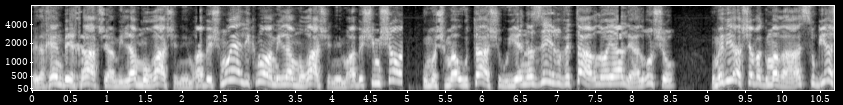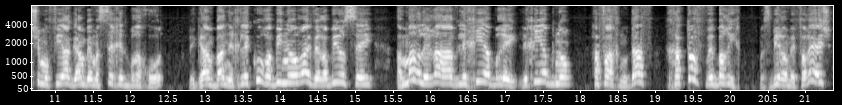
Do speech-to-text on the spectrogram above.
ולכן בהכרח שהמילה מורה שנאמרה בשמואל היא כמו המילה מורה שנאמרה בשמשון, ומשמעותה שהוא יהיה נזיר ותר לא יעלה על ראשו. הוא מביא עכשיו הגמרא סוגיה שמופיעה גם במסכת ברכות, וגם בה נחלקו רבי נהוראי ורבי יוסי. אמר לרב, לכי אברי, לכי אבנו. הפכנו דף, חטוף ובריך. מסביר המפרש,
